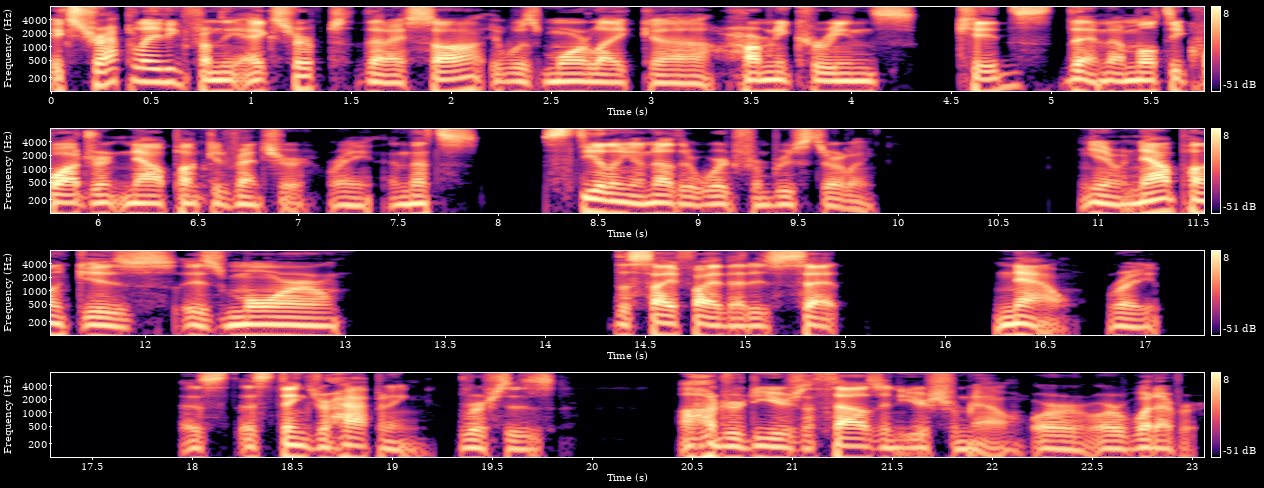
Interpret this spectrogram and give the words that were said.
Extrapolating from the excerpt that i saw it was more like uh harmony korine's kids than a multi-quadrant now punk adventure right? And that's stealing another word from bruce sterling. You know now punk is is more the sci-fi that is set now right? As as things are happening versus a hundred years a thousand years from now or or whatever.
